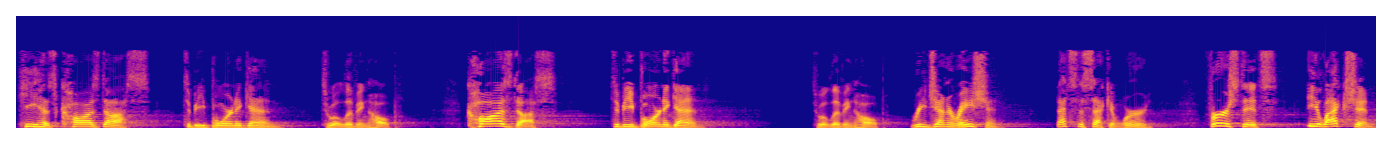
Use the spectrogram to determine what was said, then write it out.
He has caused us to be born again to a living hope. Caused us to be born again to a living hope. Regeneration. That's the second word. First, it's election.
